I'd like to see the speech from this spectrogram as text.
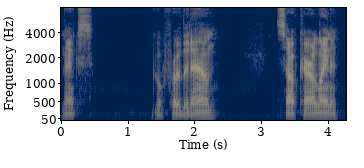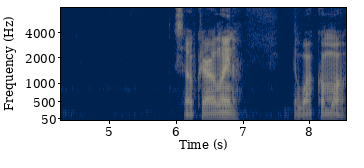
Next, go further down, South Carolina. South Carolina, the Waccamaw,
